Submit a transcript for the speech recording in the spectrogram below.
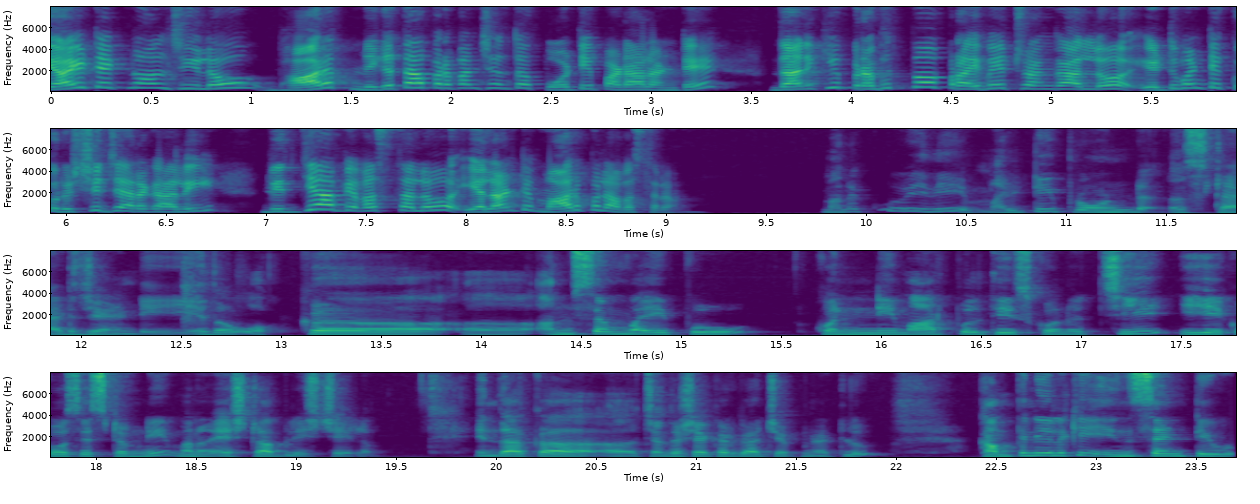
ఏఐ టెక్నాలజీలో భారత్ మిగతా ప్రపంచంతో పోటీ పడాలంటే దానికి ప్రభుత్వ ప్రైవేట్ రంగాల్లో ఎటువంటి కృషి జరగాలి? విద్యా వ్యవస్థలో ఎలాంటి మార్పులు అవసరం? మనకు ఇది మల్టీ ప్రోన్డ్ స్ట్రాటజీ అండి. ఏదో ఒక్క అంశం వైపు కొన్ని మార్పులు తీసుకొని వచ్చి ఈ ఎకోసిస్టమ్ని మనం ఎస్టాబ్లిష్ చేయలేం. ఇందాక చంద్రశేఖర్ గారు చెప్పినట్లు కంపెనీలకి ఇన్సెంటివ్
